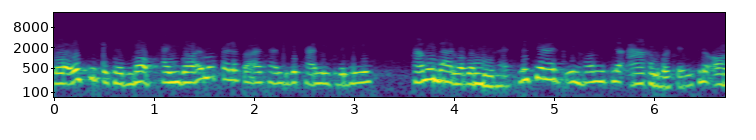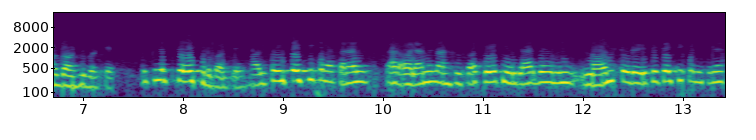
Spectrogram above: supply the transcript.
باعث میشه که ما پیدای مختلف رو از هم دیگه تمیز بدیم همون در واقع نور هست. یکی از اینها می‌تونه عقل باشه می‌تونه آگاهی باشه می‌تونه فکر باشه. حالا اون فکری که مثلا در عالم محسوسات به یک منجر به نام شده یکی فکری که می‌تونه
